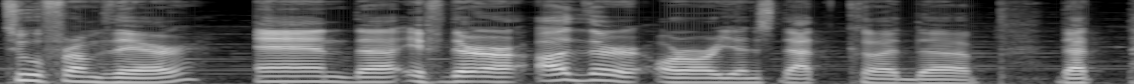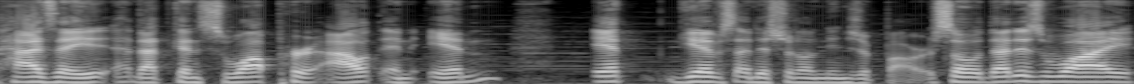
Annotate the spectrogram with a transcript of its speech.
two from there. And uh, if there are other Aurorians that could uh, that has a that can swap her out and in it gives additional ninja power. So that is why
